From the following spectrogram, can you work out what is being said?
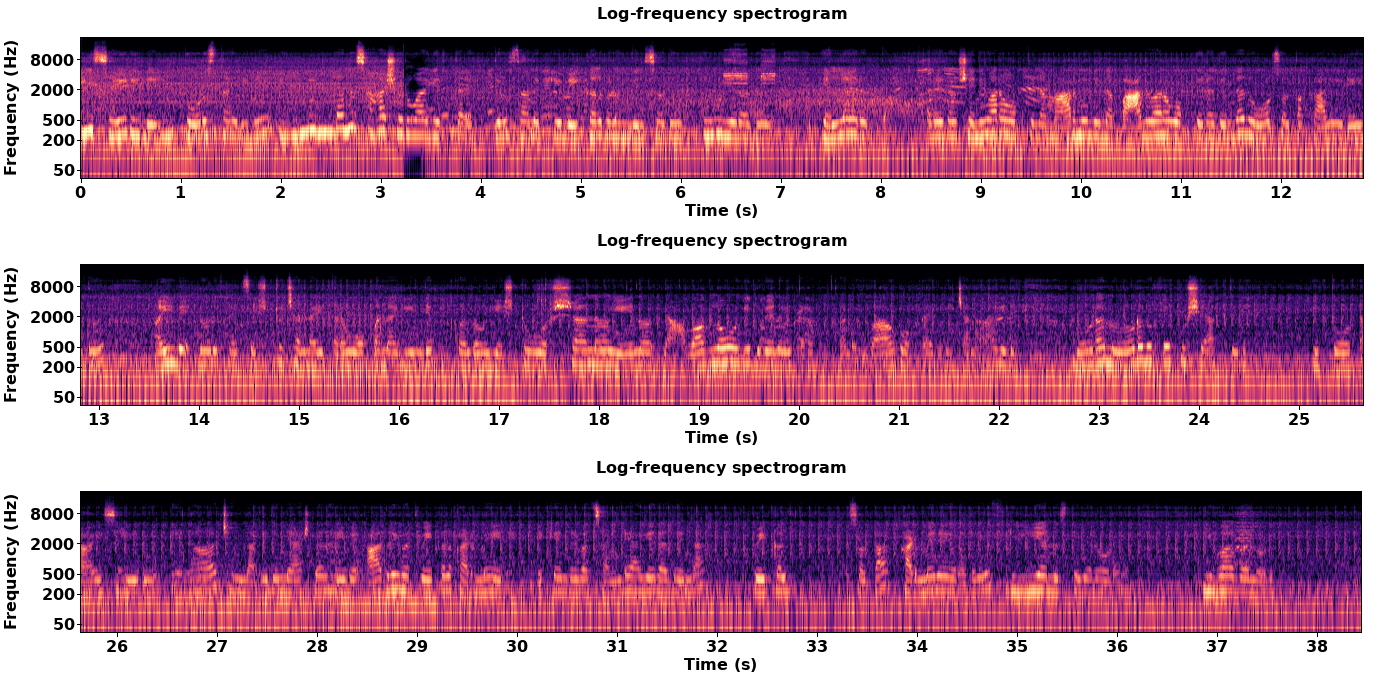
ಈ ಸೈಡ್ ಇಲ್ಲಿ ಎಲ್ಲಿ ತೋರಿಸ್ತಾ ಇದ್ದೀನಿ. ಇಲ್ಲಿಂದನೂ ಸಹ ಶುರುವಾಗಿರ್ತಾರೆ. ದೇವಸ್ಥಾನಕ್ಕೆ ವೆಹಿಕಲ್ಗಳನ್ನು ನಿಲ್ಲಿಸೋದು ಕ್ಯೂ ಇರೋದು ಎಲ್ಲ ಇರುತ್ತೆ. ಅಂದರೆ ನಾವು ಶನಿವಾರ ಹೋಗ್ತಿಲ್ಲ, ಮಾರನೇ ದಿನ ಭಾನುವಾರ ಹೋಗ್ತಿರೋದ್ರಿಂದ ರೋಡ್ ಸ್ವಲ್ಪ ಖಾಲಿ ಇದೆ. ಇದು ಹೈವೇ. ನೋಡಿ ಫ್ರೆಂಡ್ಸ್ ಎಷ್ಟು ಚೆಂದ ಈ ಥರ ಓಪನ್ ಆಗಿ ಹಿಂದೆ ಕುತ್ಕೊಂಡು, ಎಷ್ಟು ವರ್ಷನೋ ಏನೋ, ಯಾವಾಗಲೂ ಹೋಗಿದ್ವೇನೋ ಈ ಥರ ಕುತ್ಕೊಂಡು. ಇವಾಗ ಹೋಗ್ತಾ ಇದ್ದೀವಿ, ಚೆನ್ನಾಗಿದೆ. ಮೋಡ ನೋಡೋದಕ್ಕೆ ಖುಷಿ ಆಗ್ತಿದೆ. ಈ ತೋಟ, ಈ ಸೈಡು ಎಲ್ಲ ಚೆಂದ. ಇದು ನ್ಯಾಷನಲ್ ಹೈವೇ ಆದರೆ ಇವತ್ತು ವೆಹಿಕಲ್ ಕಡಿಮೆ ಇದೆ. ಏಕೆಂದರೆ ಇವತ್ತು ಸಂಡೇ ಆಗಿರೋದ್ರಿಂದ ವೆಹಿಕಲ್ ಸ್ವಲ್ಪ ಕಡಿಮೆನೇ ಇರೋದ್ರಿಂದ ಫ್ರೀ ಅನ್ನಿಸ್ತಿದೆ ರೋಡೆಲ್ಲ ಇವಾಗ ನೋಡಿ.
